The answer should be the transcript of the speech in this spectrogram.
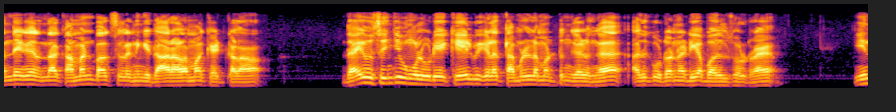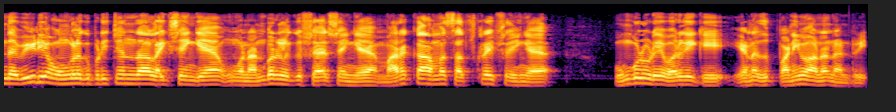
சந்தேகம் இருந்தால் கமெண்ட் பாக்ஸில் நீங்கள் தாராளமாக கேட்கலாம். தயவு செஞ்சு உங்களுடைய கேள்விகளை தமிழில் மட்டும் கேளுங்க. அதுக்கு உடனடியாக பதில் சொல்கிறேன் இந்த வீடியோ உங்களுக்கு பிடிச்சிருந்தால் லைக் செய்யுங்க. உங்கள் நண்பர்களுக்கு ஷேர் செய்யுங்க. மறக்காமல் சப்ஸ்கிரைப் செய்யுங்க. உங்களுடைய வருகைக்கு எனது பணிவான நன்றி.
